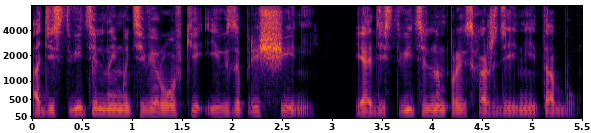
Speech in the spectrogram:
о действительной мотивировке их запрещений и о действительном происхождении табу.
